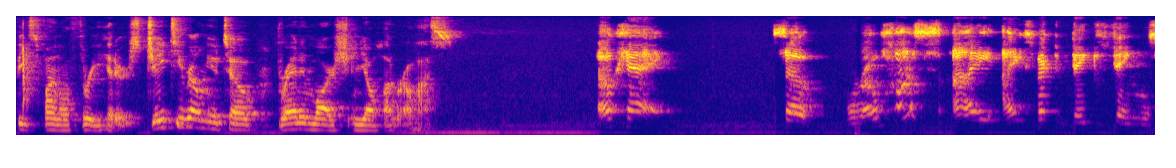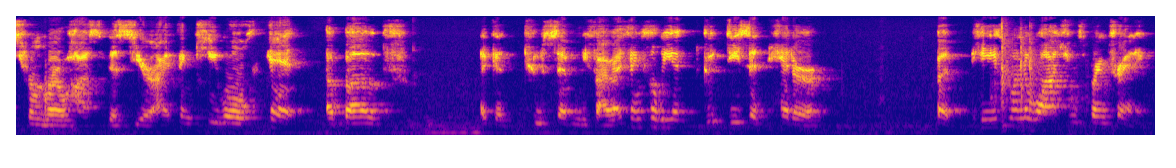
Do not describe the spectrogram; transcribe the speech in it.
these final three hitters: JT Realmuto, Brandon Marsh, and Johan Rojas. Okay, so Rojas, from Rojas this year. I think he will hit above like a 275. I think he'll be a good, decent hitter, but he's one to watch in spring training.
